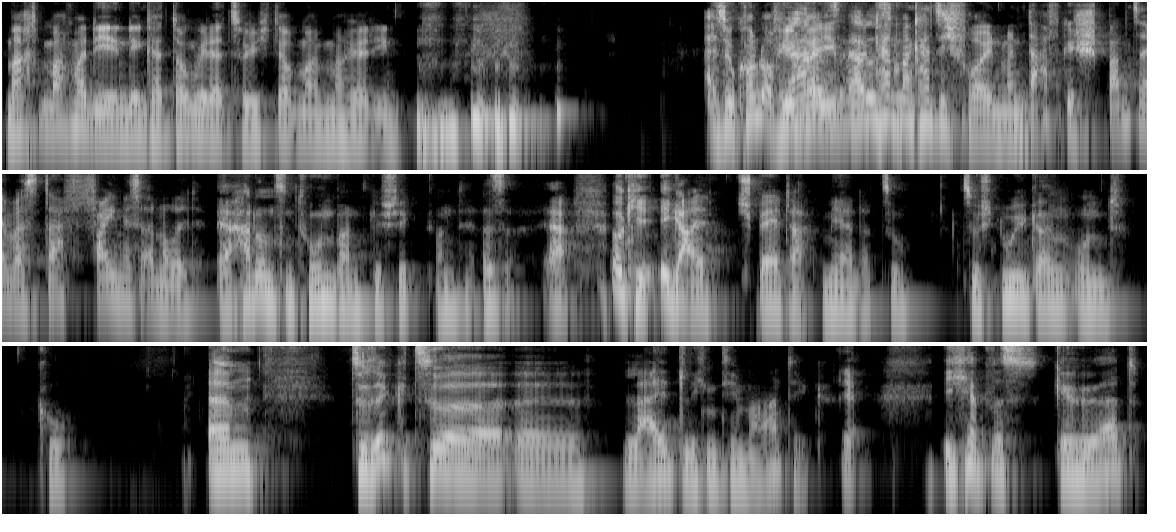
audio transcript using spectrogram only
mach, mach mal die in den Karton wieder zu. Ich glaube, man, man hört ihn. Also kommt auf jeden Ja, Fall, das- ja, man kann, man kann sich freuen. Man darf gespannt sein, was da Feines anrollt. Er hat uns ein Tonband geschickt und also, ja, okay, egal. Später mehr dazu. Zu Stuhlgang und Co. Ähm, zurück zur äh, leidlichen Thematik. Ja. Ich habe was gehört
